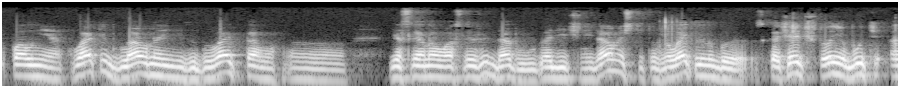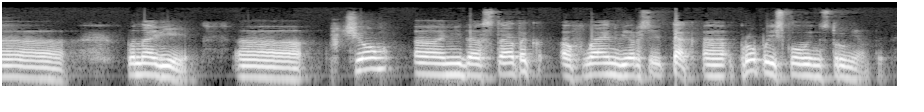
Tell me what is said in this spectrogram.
вполне хватит. Главное не забывать там, э, если она у вас лежит, да, двухгодичной давности, то желательно бы скачать что-нибудь э, поновее. Э, в чем э, недостаток офлайн версии? Так, э, про поисковые инструменты. Э,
